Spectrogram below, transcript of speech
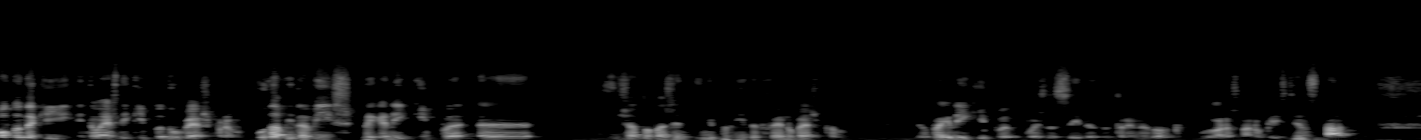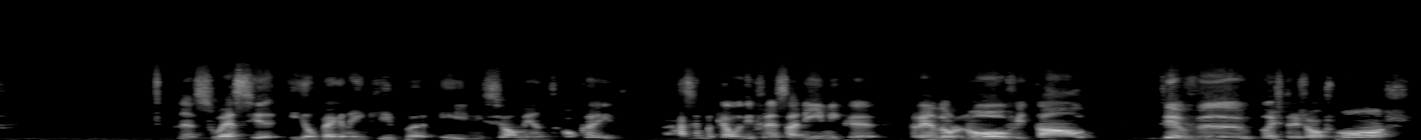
Voltando aqui, então esta equipa do Véspera. O David Avis pega na equipa uh, já toda a gente tinha perdido a fé no Véspera. Ele pega na equipa depois da saída do treinador, que agora está no Kristianstad, na Suécia, e ele pega na equipa e inicialmente, ok, há sempre aquela diferença anímica, treinador novo e tal. Teve dois, três jogos bons,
